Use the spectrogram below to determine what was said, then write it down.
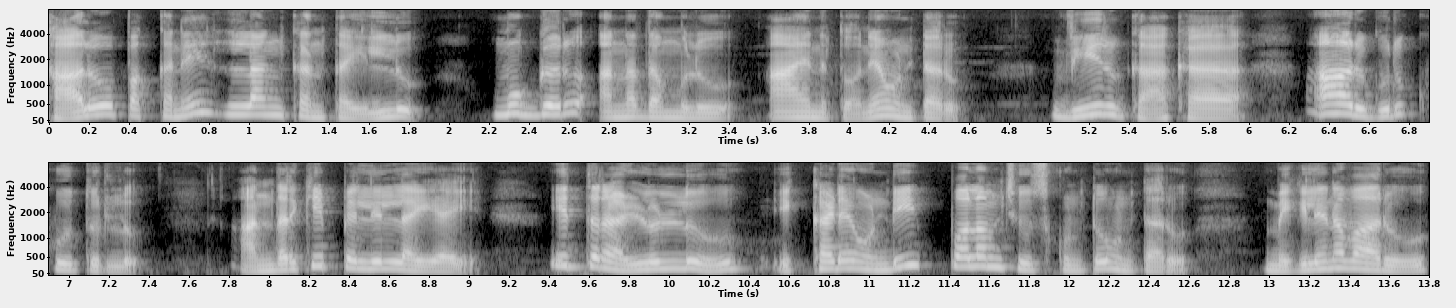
కాలువ పక్కనే లంకంత ఇల్లు ముగ్గురు అన్నదమ్ములు ఆయనతోనే ఉంటారు. వీరు కాక ఆరుగురు కూతుర్లు. అందరికీ పెళ్ళిళ్ళు అయ్యాయి ఇద్దరు అల్లుళ్ళు ఇక్కడే ఉండి పొలం చూసుకుంటూ ఉంటారు. మిగిలిన వారు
